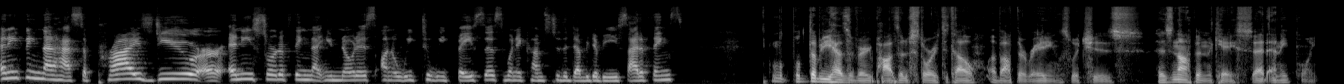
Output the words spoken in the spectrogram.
anything that has surprised you or any sort of thing that you notice on a week to week basis when it comes to the WWE side of things? Well, W has a very positive story to tell about their ratings, which is has not been the case at any point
